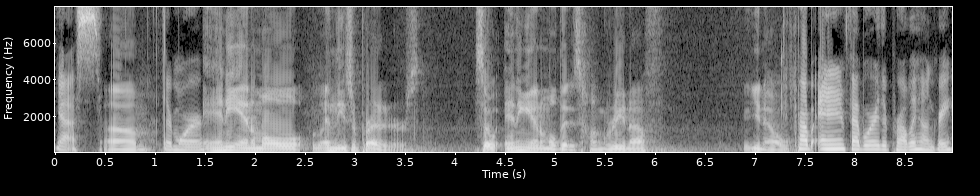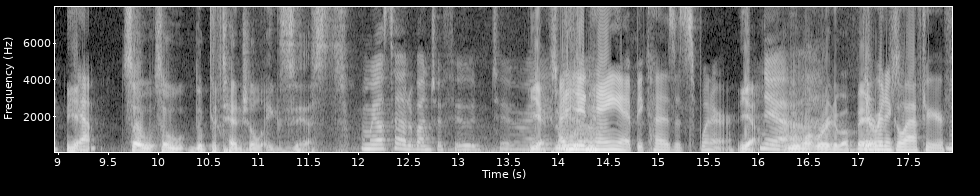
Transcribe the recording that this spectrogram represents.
Yes. Um, They're more. any animal, and these are predators. So any animal that is hungry enough, you know, Probably, and in February they're probably hungry. Yeah. Yep. So so the potential exists. And we also had a bunch of food too, right? Yeah, 'cause we- you didn't we- hang it because it's winter. Yeah. Yeah. We weren't worried about bears. They were going to go after your food.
